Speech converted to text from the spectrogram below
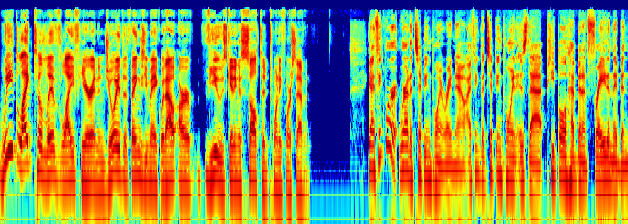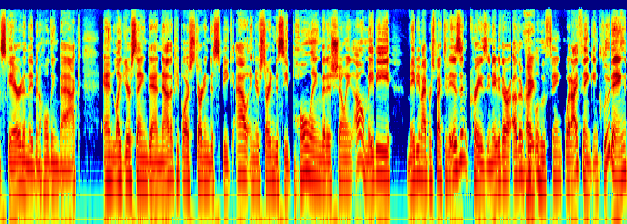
we'd like to live life here and enjoy the things you make without our views getting assaulted 24/7. Yeah, I think we're we're at a tipping point right now. I think the tipping point is that people have been afraid and they've been scared and they've been holding back. And like you're saying, Dan, now that people are starting to speak out and you're starting to see polling that is showing, oh, maybe maybe my perspective isn't crazy. Maybe there are other right. people who think what I think, including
